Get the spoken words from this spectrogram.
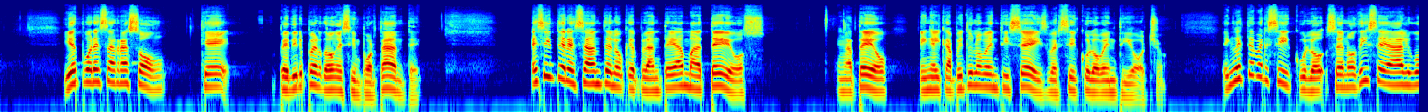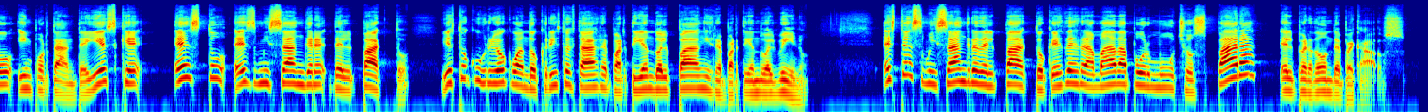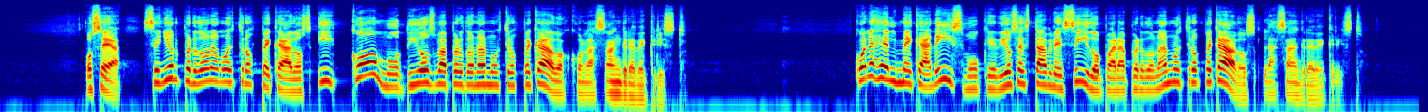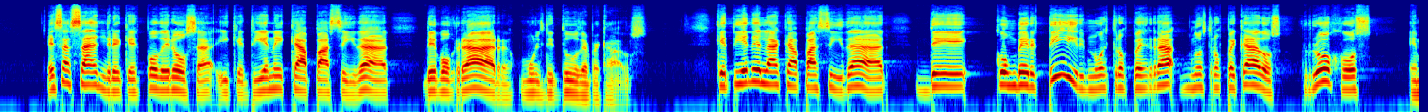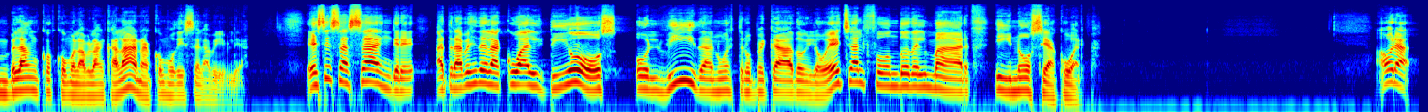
Y es por esa razón que pedir perdón es importante. Es interesante lo que plantea Mateos, Mateo en el capítulo 26, versículo 28. En este versículo se nos dice algo importante y es que esto es mi sangre del pacto y esto ocurrió cuando Cristo estaba repartiendo el pan y repartiendo el vino. Esta es mi sangre del pacto que es derramada por muchos para el perdón de pecados. O sea, Señor, perdona nuestros pecados. ¿Y cómo Dios va a perdonar nuestros pecados? Con la sangre de Cristo. ¿Cuál es el mecanismo que Dios ha establecido para perdonar nuestros pecados? La sangre de Cristo. Esa sangre que es poderosa y que tiene capacidad de borrar multitud de pecados, que tiene la capacidad de convertir nuestros, nuestros pecados rojos en blancos como la blanca lana, como dice la Biblia. Es esa sangre a través de la cual Dios olvida nuestro pecado y lo echa al fondo del mar y no se acuerda. Ahora,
